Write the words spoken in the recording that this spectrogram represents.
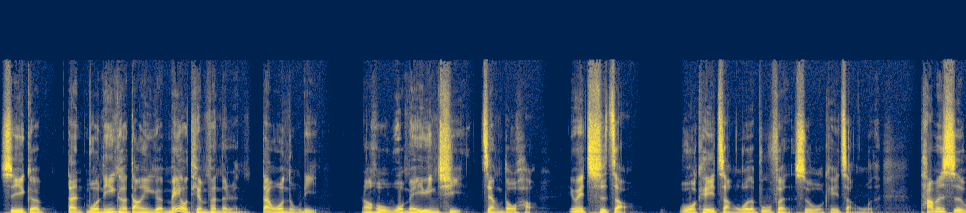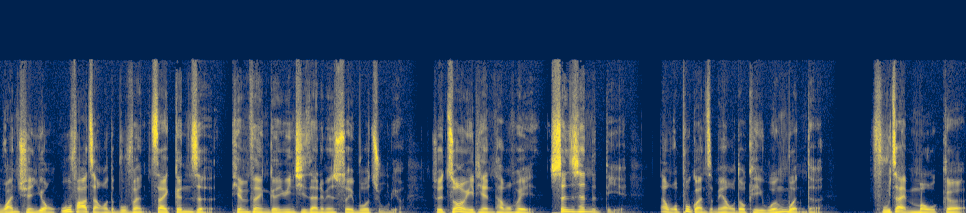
是一个，但我宁可当一个没有天分的人，但我努力，然后我没运气，这样都好。因为迟早我可以掌握的部分是我可以掌握的，他们是完全用无法掌握的部分在跟着天分跟运气在那边随波逐流，所以总有一天他们会深深的跌。但我不管怎么样，我都可以稳稳的浮在某个。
